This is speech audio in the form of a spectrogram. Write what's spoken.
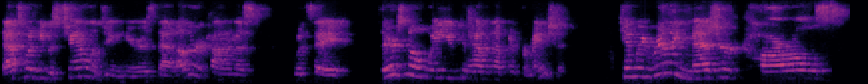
That's what he was challenging here is that other economists would say, there's no way you could have enough information. Can we really measure Carl's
